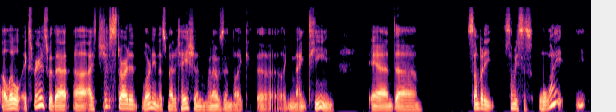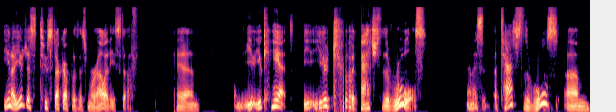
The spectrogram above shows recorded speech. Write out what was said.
a little experience with that uh, i just started learning this meditation when i was in like uh, like 19 and uh, somebody somebody says, "Well, why don't you, you know you're just too stuck up with this morality stuff, and you you can't you're too attached to the rules." And I said, "Attached to the rules? Um,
